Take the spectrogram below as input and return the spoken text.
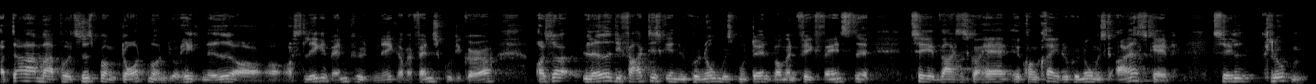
Og der var på et tidspunkt Dortmund jo helt nede og, og, og slikke vandpytten, ikke? og hvad fanden skulle de gøre? Og så lavede de faktisk en økonomisk model, hvor man fik fansene til faktisk at have et konkret økonomisk ejerskab til klubben.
